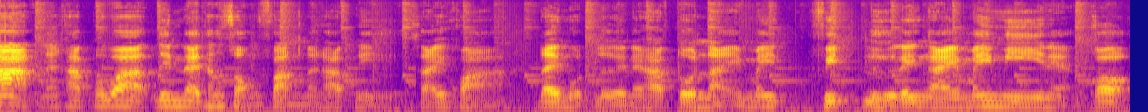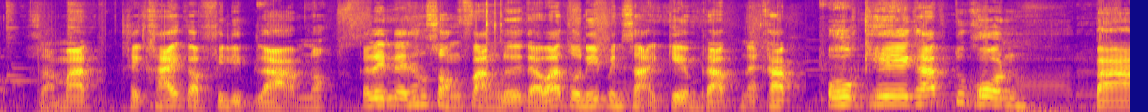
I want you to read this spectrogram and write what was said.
มากๆนะครับเพราะว่าเล่นได้ทั้งสองฝั่งนะครับนี่ซ้ายขวาได้หมดเลยนะครับตัวไหนไม่ฟิตหรือได้ไงไม่มีเนี่ยก็สามารถคล้ายๆกับฟิลิปลามเนาะก็เล่นได้ทั้งสองฝั่งเลยแต่ว่าตัวนี้เป็นสายเกมรับนะครับโอเคครับทุกคน ป๋า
